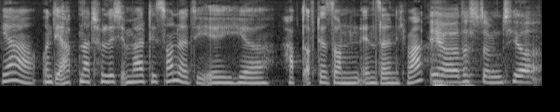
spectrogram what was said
Ja, und ihr habt natürlich immer die Sonne, die ihr hier habt auf der Sonneninsel, nicht wahr? Ja, das stimmt. Hier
